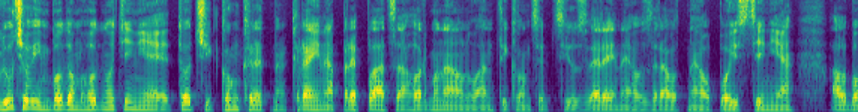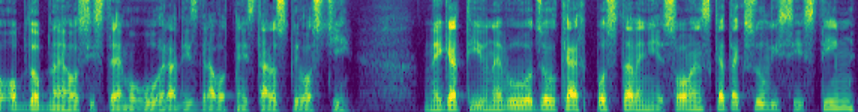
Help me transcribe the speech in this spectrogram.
Kľúčovým bodom hodnotenia je to, či konkrétna krajina prepláca hormonálnu antikoncepciu z verejného zdravotného poistenia alebo obdobného systému úhrady zdravotnej starostlivosti. Negatívne v úvodzovkách postavenie Slovenska tak súvisí s tým,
